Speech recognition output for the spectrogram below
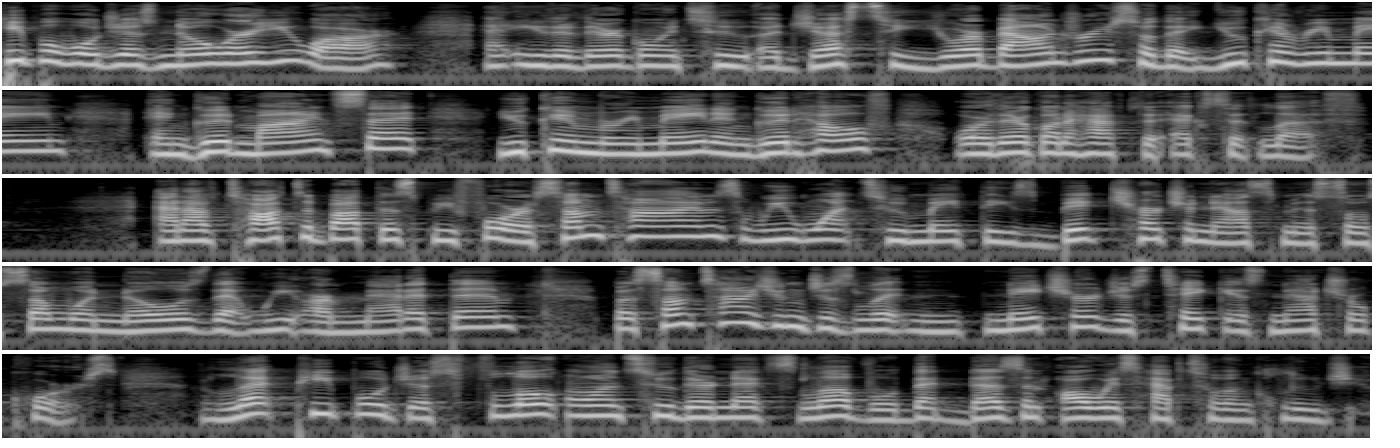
people will just know where you are and either they're going to adjust to your boundaries so that you can remain in good mindset, you can remain in good health, or they're going to have to exit left. And I've talked about this before. Sometimes we want to make these big church announcements so someone knows that we are mad at them. But sometimes you can just let nature just take its natural course. Let people just float on to their next level that doesn't always have to include you.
